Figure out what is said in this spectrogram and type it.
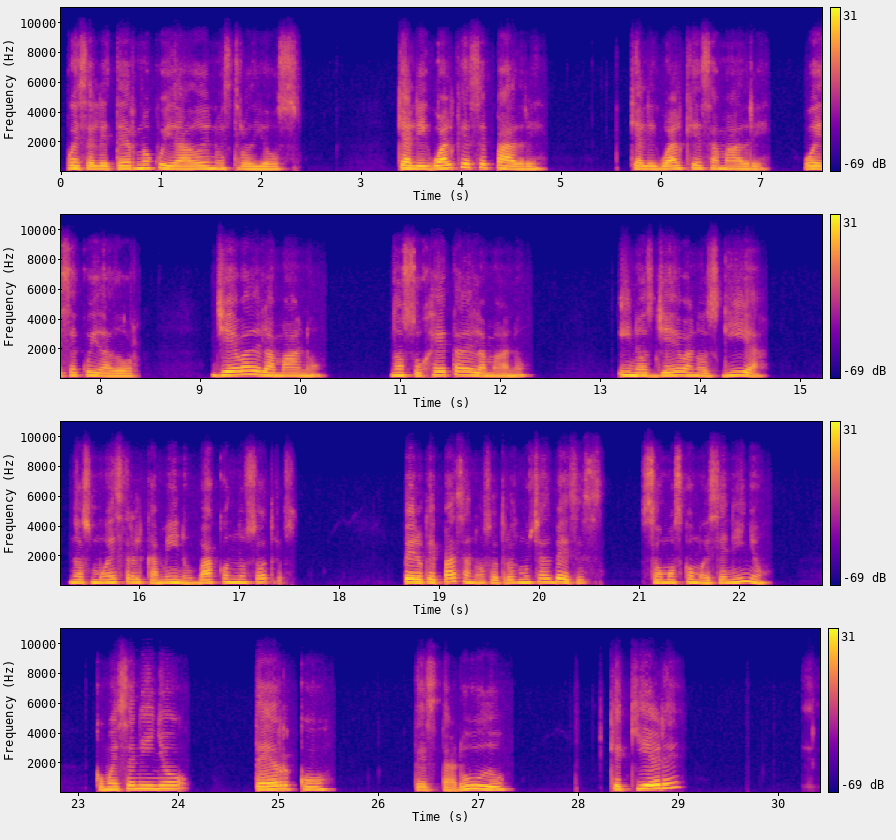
pues el eterno cuidado de nuestro Dios, que al igual que ese padre, que al igual que esa madre o ese cuidador, lleva de la mano, nos sujeta de la mano y nos lleva, nos guía, nos muestra el camino, va con nosotros. Pero ¿qué pasa? Nosotros muchas veces somos como ese niño. como ese niño terco, testarudo, que quiere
